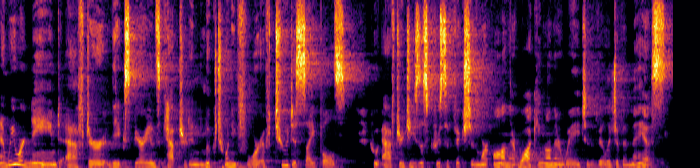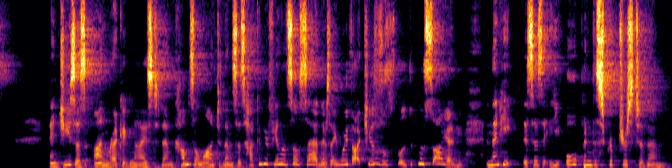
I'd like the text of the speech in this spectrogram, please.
And we were named after the experience captured in Luke 24 of two disciples who, after Jesus' crucifixion, were on their, walking on their way to the village of Emmaus. And Jesus, unrecognized to them, comes along to them and says, How come you're feeling so sad? And they're saying, We thought Jesus was the Messiah. And, then he, it says that he opened the scriptures to them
